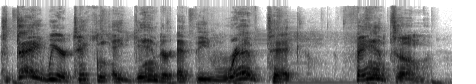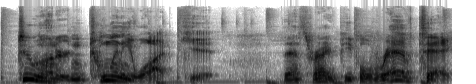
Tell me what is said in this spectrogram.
Today we are taking a gander at the RevTech Phantom 220 watt kit. That's right, people, RevTech.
